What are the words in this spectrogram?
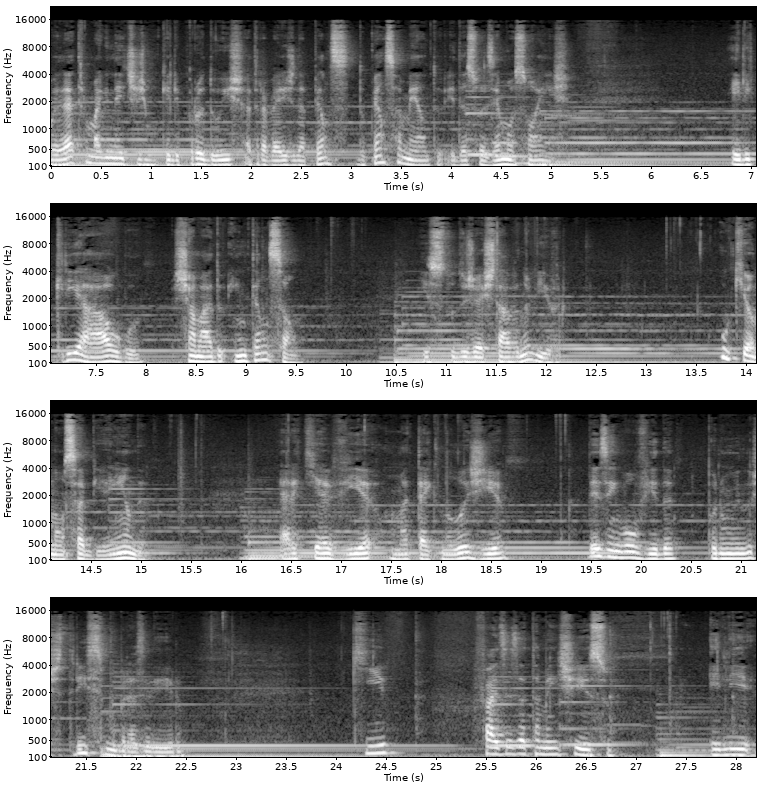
o eletromagnetismo que ele produz através da, do pensamento e das suas emoções, ele cria algo chamado intenção. Isso tudo já estava no livro. O que eu não sabia ainda era que havia uma tecnologia desenvolvida por um ilustríssimo brasileiro que faz exatamente isso. Ele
